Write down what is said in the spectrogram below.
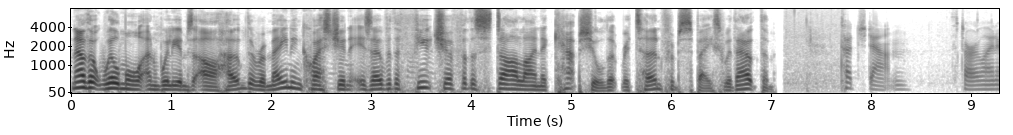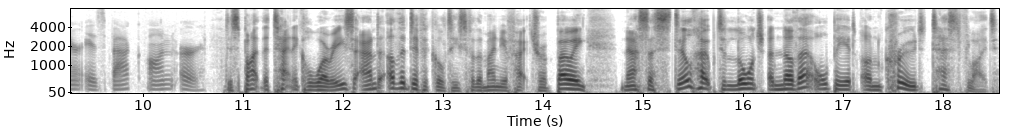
Now that Wilmore and Williams are home, the remaining question is over the future for the Starliner capsule that returned from space without them. Touchdown. Starliner is back on Earth. Despite the technical worries and other difficulties for the manufacturer Boeing, NASA still hope to launch another, albeit uncrewed, test flight.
